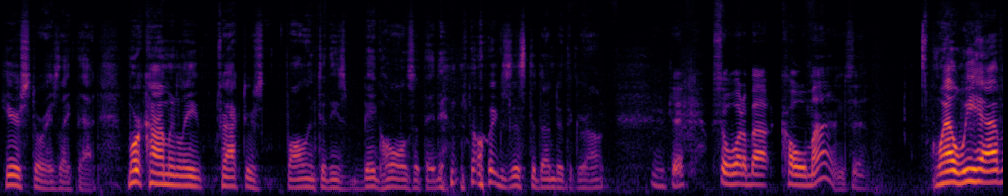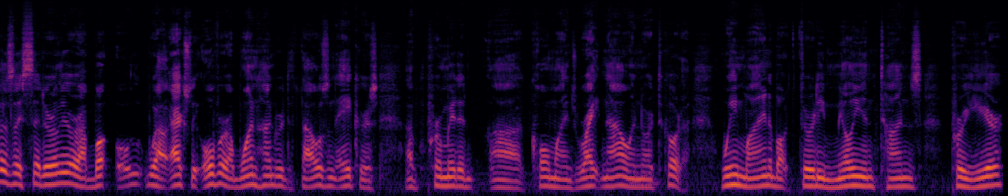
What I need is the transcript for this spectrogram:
hear stories like that. More commonly, tractors fall into these big holes that they didn't know existed under the ground. Okay. So what about coal mines then? Well, we have, as I said earlier, about, well, actually over 100,000 acres of permitted uh, coal mines right now in North Dakota. We mine about 30 million tons per year.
